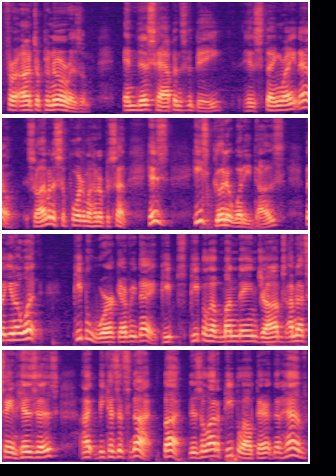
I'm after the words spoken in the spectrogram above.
for entrepreneurism, and this happens to be his thing right now. So I'm going to support him 100%. His he's good at what he does, but you know what? People work every day. People have mundane jobs. I'm not saying his is, because it's not. But there's a lot of people out there that have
